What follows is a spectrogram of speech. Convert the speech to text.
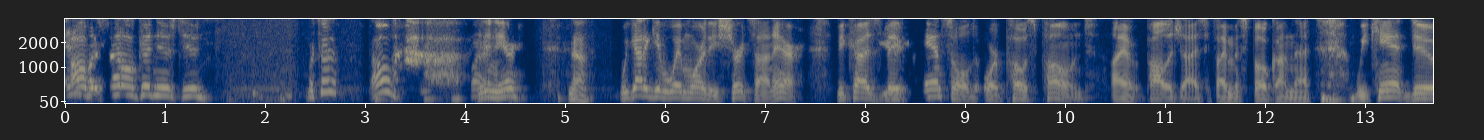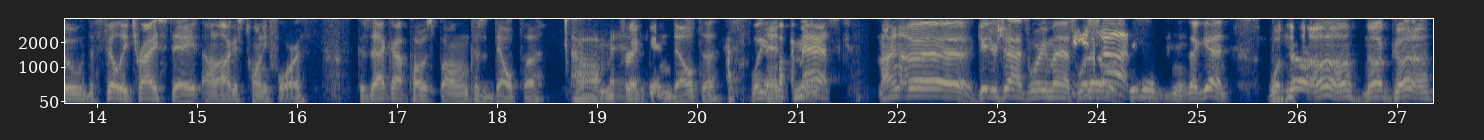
And oh, but it's not all good news, dude. What's up? Oh, You didn't hear? no. We got to give away more of these shirts on air because they've canceled or postponed. I apologize if I misspoke on that. We can't do the Philly Tri State on August 24th because that got postponed because of Delta. Oh man, Frickin' Delta. wear your And- fucking mask. I know, uh, get your shots, wear your mask, Get your shots. Again, well, no, uh, not gonna,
